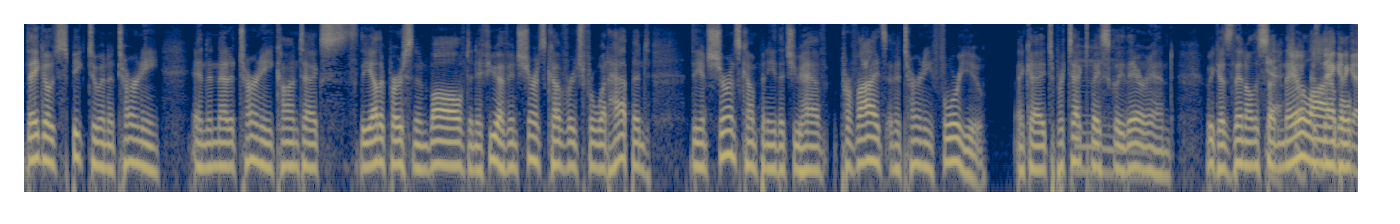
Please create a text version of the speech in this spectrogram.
they go speak to an attorney, and then that attorney contacts the other person involved. And if you have insurance coverage for what happened, the insurance company that you have provides an attorney for you, okay, to protect basically their mm. end, because then all of a sudden they're sure, 'cause they're gonna liable get-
